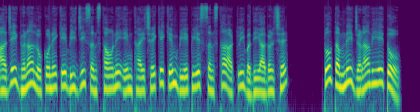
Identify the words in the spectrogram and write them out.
આજે ઘણા લોકોને કે બીજી સંસ્થાઓને એમ થાય છે કે કેમ બીએપીએસ સંસ્થા આટલી બધી આગળ છે? તો તમને જણાવીએ તો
